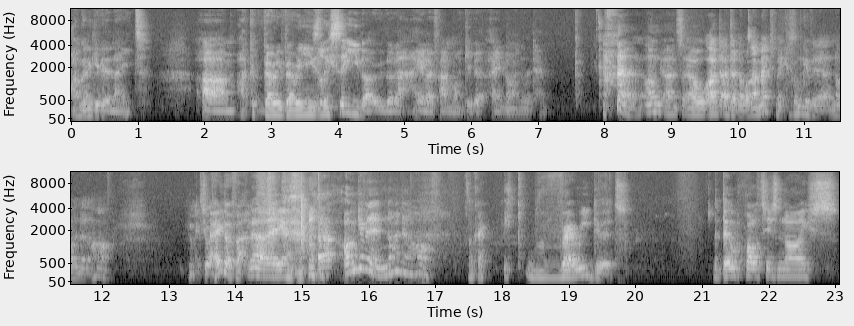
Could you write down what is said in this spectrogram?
I'm going to give it an eight. Um, I could very, very easily see though that a Halo fan might give it a nine or a ten. I'm, I'd say, oh, I, I don't know what that makes me because I'm giving it a nine and a half. It makes you a Halo fan. Yeah, you uh, I'm giving it a nine and a half. Okay. It's very good. The build quality is nice.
